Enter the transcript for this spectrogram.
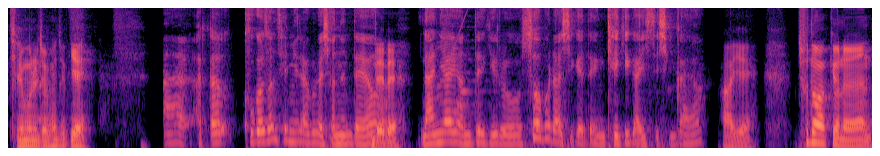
질문을 좀 해주. 예. 아, 아까 국어 선생님이라고 그러셨는데요. 네네. 나니아 연대기로 수업을 하시게 된 계기가 있으신가요? 아 예. 초등학교는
